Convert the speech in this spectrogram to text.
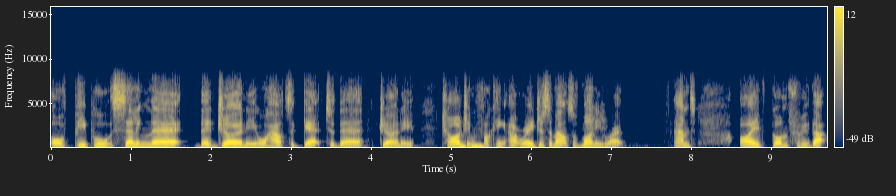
of people selling their their journey or how to get to their journey charging mm-hmm. fucking outrageous amounts of money, right? And I've gone through that.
